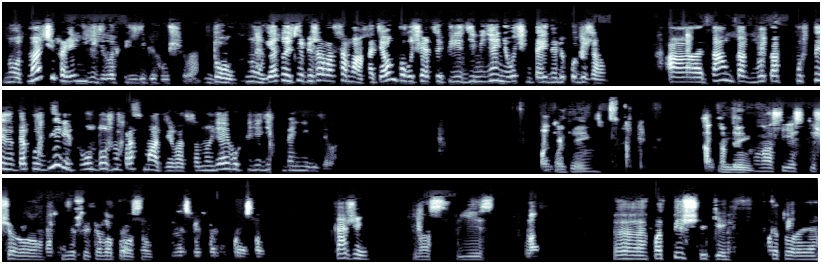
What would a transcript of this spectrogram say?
ну, вот мальчика я не видела впереди бегущего. Долго. Ну, я, то есть, я бежала сама, хотя он, получается, впереди меня не очень-то и далеко бежал. А там, как бы, как пустынный такой берег, он должен просматриваться, но я его впереди себя не видела. Окей. Андрей. У нас есть еще несколько вопросов. Скажи. У нас есть э, подписчики, которые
